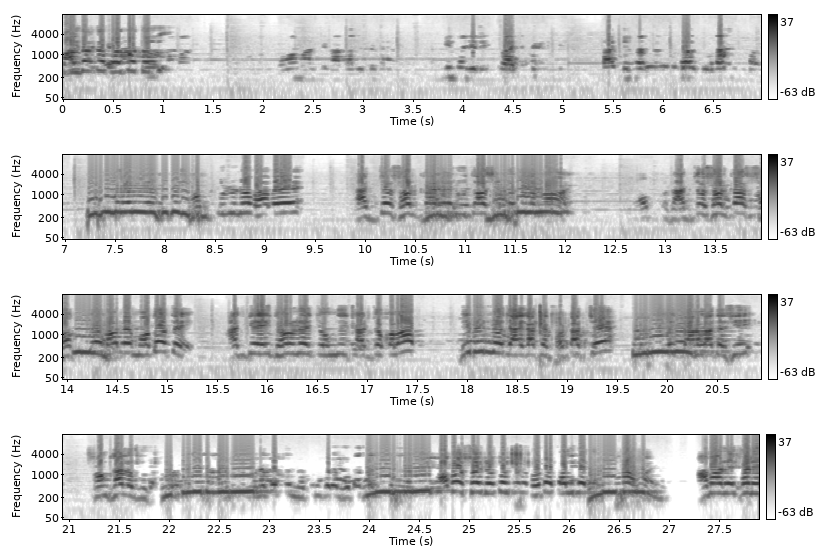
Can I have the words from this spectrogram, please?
মালদাতে বলব রাজ্য সরকারের উদাসীনতা রাজ্য সরকার সক্রিয়ভাবে মদতে আজকে এই ধরনের জঙ্গি কার্যকলাপ বিভিন্ন জায়গাতে ঘটাচ্ছে। বাংলাদেশি সংখ্যালঘু। অবশ্যই নতুন করে ভোটার তালিকা। আমার এখানে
